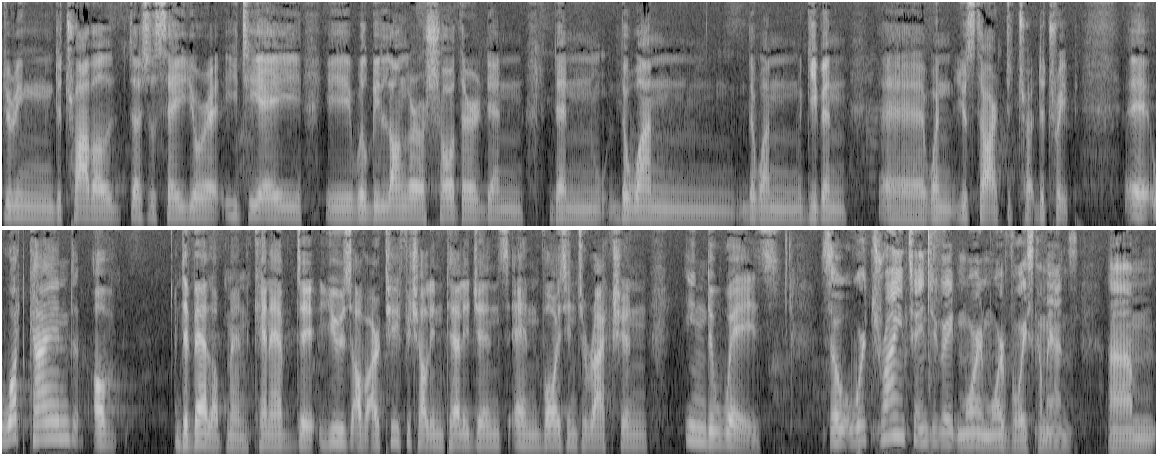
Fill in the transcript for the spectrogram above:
during the travel just to say your ETA uh, will be longer or shorter than than the one the one given uh, when you start the, the trip. Uh, what kind of development can have the use of artificial intelligence and voice interaction in the Waze? So we're trying to integrate more and more voice commands. Um,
